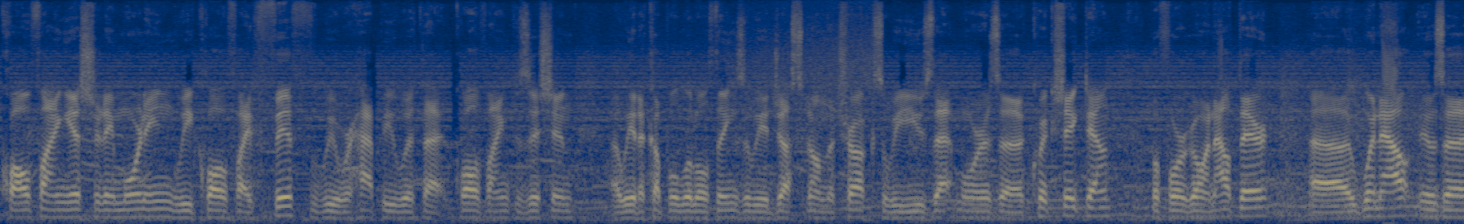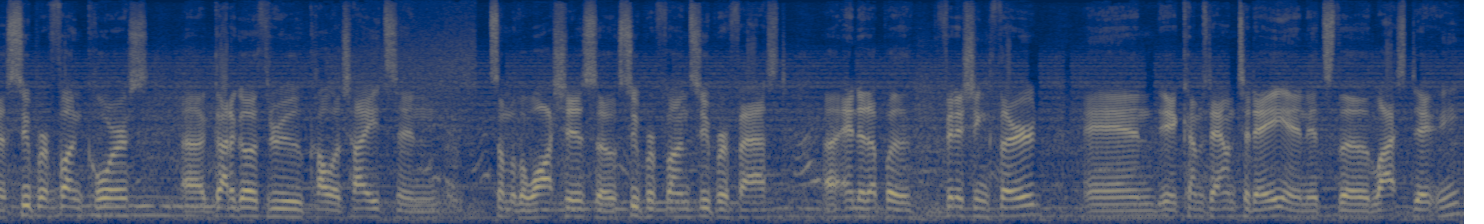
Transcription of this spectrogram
Qualifying yesterday morning. We qualified fifth. We were happy with that qualifying position. Uh, we had a couple little things that we adjusted on the truck, so we used that more as a quick shakedown before going out there. Uh, went out, it was a super fun course. Uh, got to go through College Heights and some of the washes, so super fun, super fast. Uh, ended up with finishing third, and it comes down today, and it's the last day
